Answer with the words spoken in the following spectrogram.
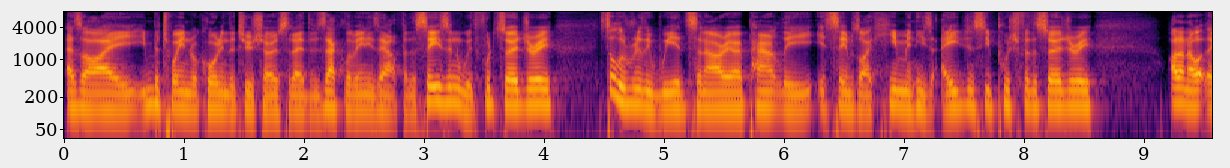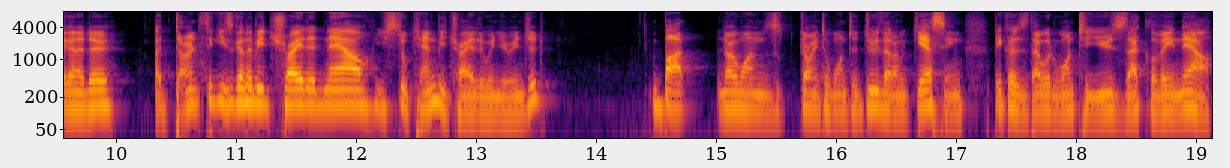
as I, in between recording the two shows today, that Zach LaVine is out for the season with foot surgery. Still a really weird scenario. Apparently, it seems like him and his agency pushed for the surgery. I don't know what they're going to do. I don't think he's going to be traded now. You still can be traded when you're injured. But no one's going to want to do that, I'm guessing, because they would want to use Zach LaVine now.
